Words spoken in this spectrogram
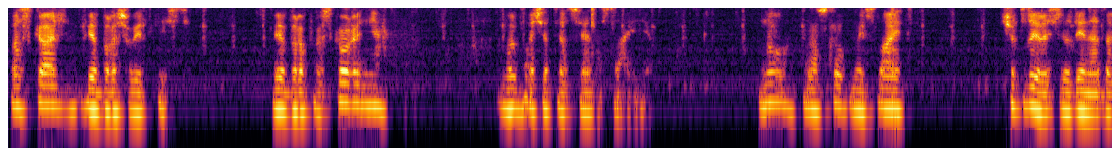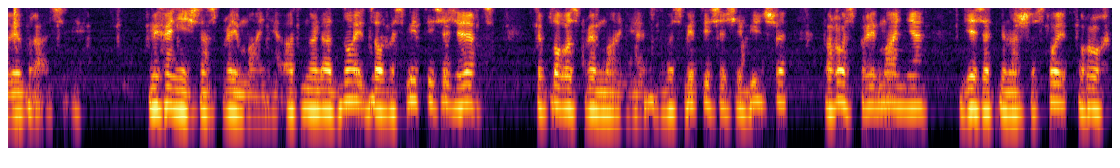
паскаль, віброшвидкість, віброприскорення. Ви бачите це на слайді. Ну, наступний слайд. Чутливість людини до вібрації. Механічне сприймання від 0,1 до 8000 Гц, теплове сприймання від 8000 і більше, порог сприймання 10 6, порог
